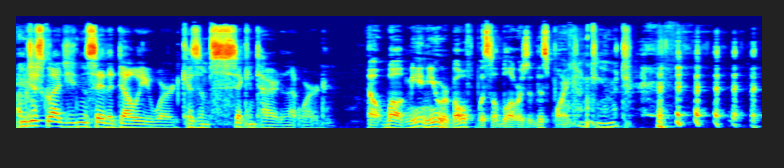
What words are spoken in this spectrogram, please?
I'm just glad you didn't say the W word because I'm sick and tired of that word. Oh, well, me and you were both whistleblowers at this point. Damn it.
